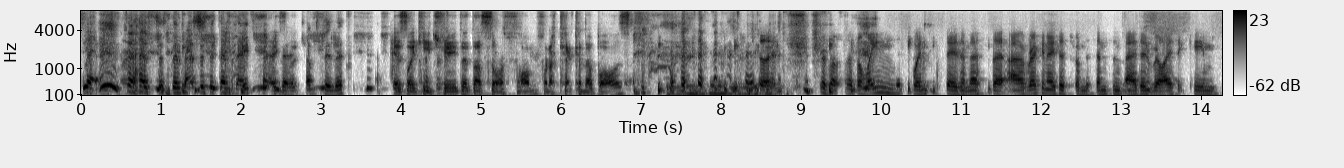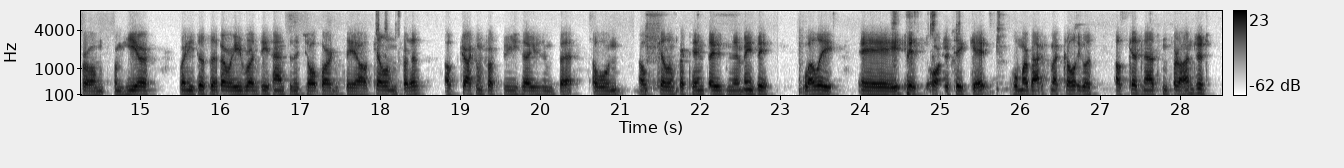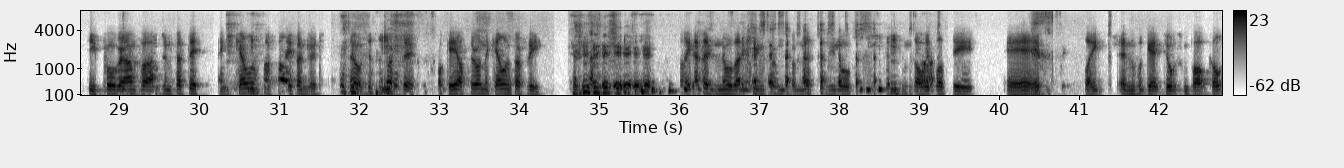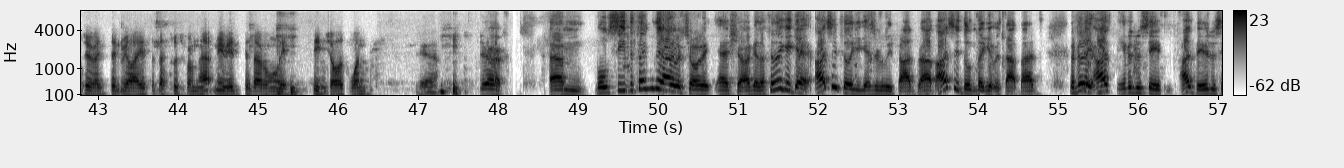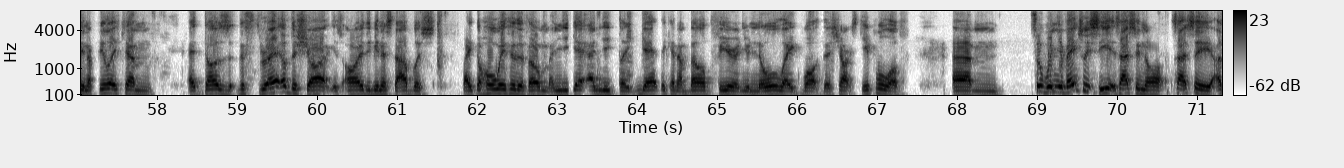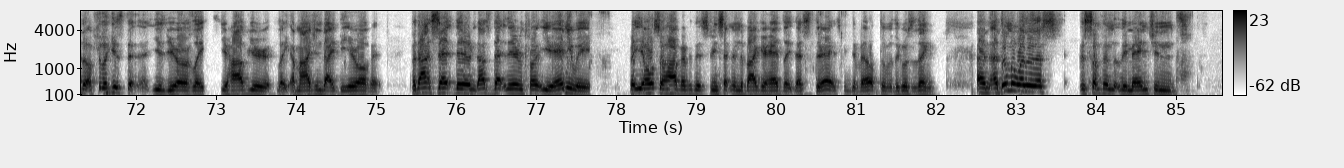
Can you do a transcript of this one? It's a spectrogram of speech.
yeah, that's just the, that's just the tip of the iceberg when it comes to this. It's like he traded a sore thumb for a kick in the balls. there's, a, there's a line when he says in this that I recognise this from The Simpsons, and I didn't realise it came from from here when he does the bit where he runs his hands in the chalkboard and say, "I'll kill him for this." I'll track him for three thousand, but I won't. I'll kill him for ten thousand. It means that Willie uh, is ordered to get Homer back from a cult. He goes, "I'll kidnap him for a hundred, deprogram for 150, and kill him for 500. No, just the first two. Okay, I'll throw in the killing for free. like I didn't know that came from from this. You know, Simpsons always love to uh, like and get jokes from pop culture. I just didn't realise that this was from that. Maybe it's because I've only seen Jaws once. Yeah. Sure. Um, well, see, the thing with the animatronic uh, shark is, I feel like it get, I actually feel like it gets a really bad rap. I actually don't think it was that bad. I feel like, as David was saying, as David was saying, I feel like um, it does. The threat of the shark is already been established, like the whole way through the film, and you get and you like get the kind of build fear, and you know like what the shark's capable of. Um, so when you eventually see it, it's actually not. It's actually I don't I feel like it's you, you're like you have your like imagined idea of it, but that's it there. That's that there in front of you anyway but you also have everything that's been sitting in the back of your head, like this threat. It's been developed over the course of the thing. And I don't know whether this is something that they mentioned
